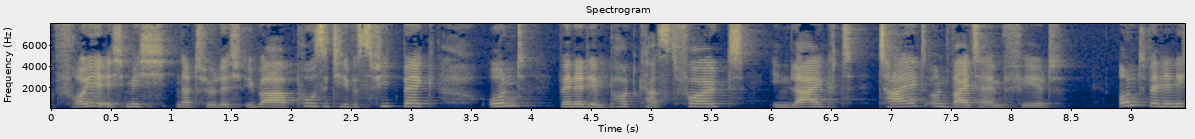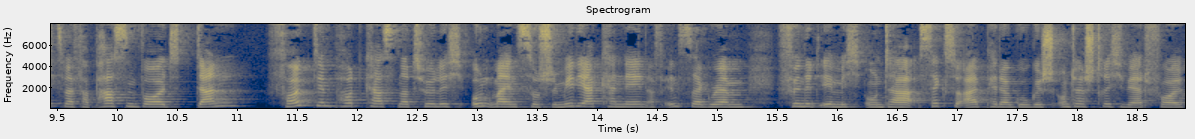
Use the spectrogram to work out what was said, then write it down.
freue ich mich natürlich über positives Feedback und wenn ihr dem Podcast folgt, ihn liked, teilt und weiterempfehlt. Und wenn ihr nichts mehr verpassen wollt, dann folgt dem Podcast natürlich und meinen Social Media Kanälen auf Instagram findet ihr mich unter sexualpädagogisch wertvoll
